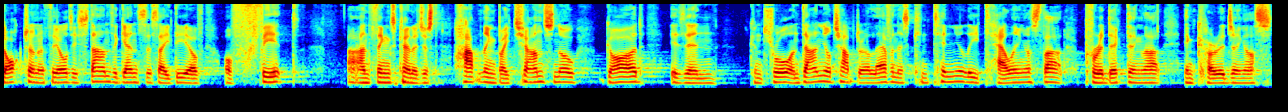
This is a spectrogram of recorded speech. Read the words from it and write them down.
doctrine or theology stands against this idea of, of fate and things kind of just happening by chance. No, God is in control. And Daniel chapter 11 is continually telling us that, predicting that, encouraging us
